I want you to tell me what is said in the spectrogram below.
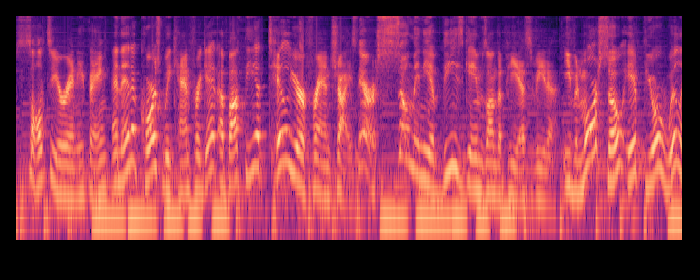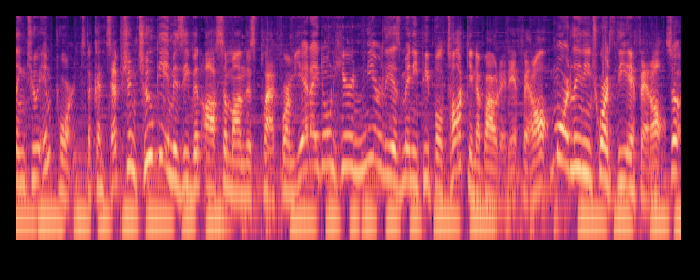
salty or anything. And then, of course, we can't forget about the Atelier franchise. There are so many of these games on the PS Vita. Even more so if you're willing to import. The Conception 2 game is even awesome on this platform, yet I don't hear nearly as many people talking about it, if at all. More leaning towards the if at all. So,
